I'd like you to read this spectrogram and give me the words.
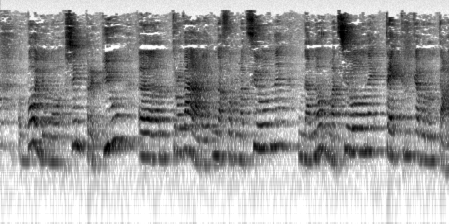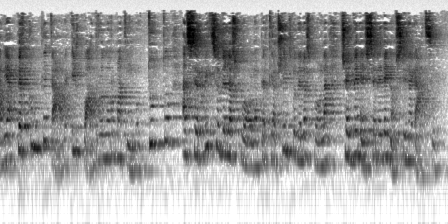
vogliono sempre più eh, trovare una formazione, una normazione tecnica volontaria per completare il quadro normativo, tutto al servizio della scuola, perché al centro della scuola c'è il benessere dei nostri ragazzi.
